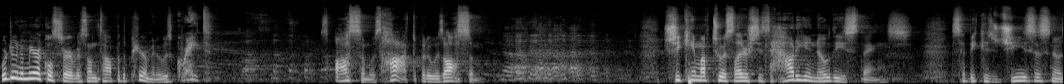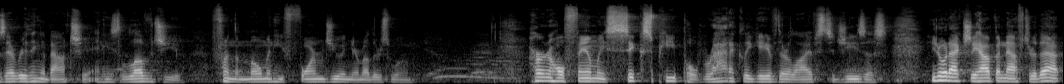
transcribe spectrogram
We're doing a miracle service on top of the pyramid. It was great. It was awesome. It was hot, but it was awesome. She came up to us later. She said, How do you know these things? Said, Because Jesus knows everything about you and he's loved you from the moment he formed you in your mother's womb. Her and her whole family, six people, radically gave their lives to Jesus. You know what actually happened after that?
